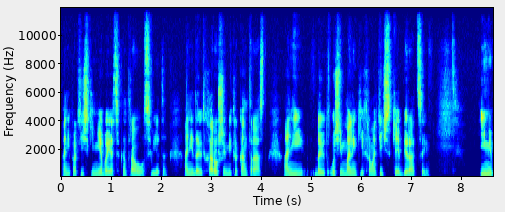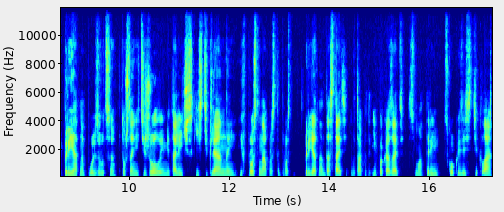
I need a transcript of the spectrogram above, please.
они практически не боятся контрового света, они дают хороший микроконтраст, они дают очень маленькие хроматические аберрации, Ими приятно пользоваться, потому что они тяжелые, металлические, стеклянные. Их просто-напросто просто приятно достать вот так вот и показать. Смотри, сколько здесь стекла,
